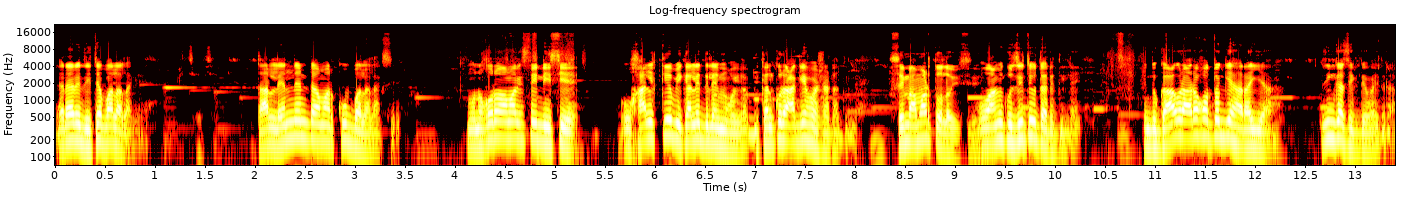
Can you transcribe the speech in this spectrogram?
এরারে দিতে ভালো লাগে। আচ্ছা আচ্ছা। তার লেনদেনটা আমার খুব ভালো লাগছে। মনে করো আমার কাছে নিচে ও কালকে বিকালে দিলাই হইয়া বিকাল করে আগে পয়সাটা দিলে। সেম আমার তোলা হইছে ও আমি খুঁজিতেও তারে দিলাই কিন্তু গাঁর আরও কত গিয়ে হারাইয়া জিঙ্কা শিখতে পাইতরা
